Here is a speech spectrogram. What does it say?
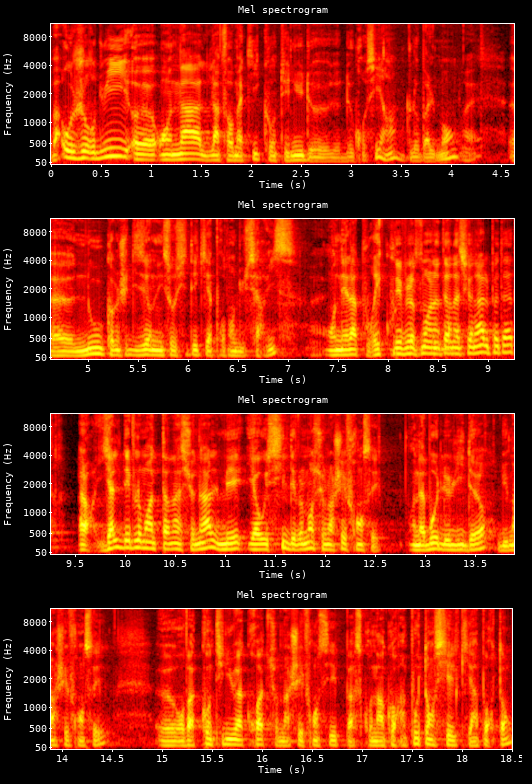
Bah, Aujourd'hui, euh, on a l'informatique continue de, grossir hein, globalement. nous, comme je disais, on est une société qui apporte du service. On est là pour écouter. Développement international peut-être? Alors, il y a le développement international, mais il y a aussi le développement sur le marché français. On a beau être le leader du marché français. on va continuer à croître sur le marché français parce qu'on a encore un potentiel qui est important.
